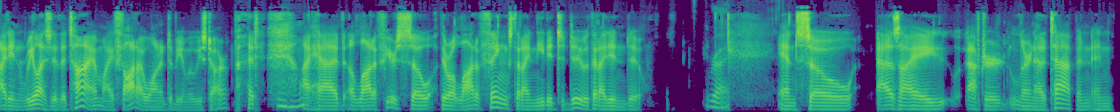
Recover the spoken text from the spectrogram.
I didn't realize it at the time. I thought I wanted to be a movie star, but mm-hmm. I had a lot of fears. So there were a lot of things that I needed to do that I didn't do. Right. And so as I, after learning how to tap and, and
